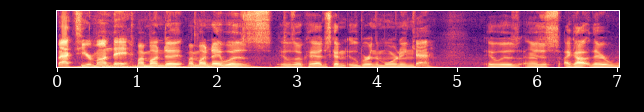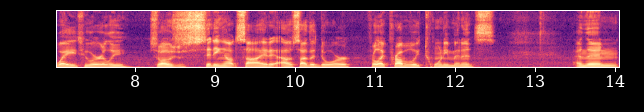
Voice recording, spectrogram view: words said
back to your Monday. My Monday, my Monday was it was okay. I just got an Uber in the morning. Okay. It was, and I just I got there way too early, so I was just sitting outside outside the door for like probably twenty minutes, and then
